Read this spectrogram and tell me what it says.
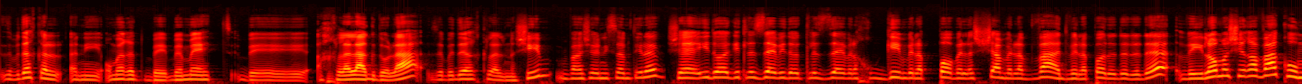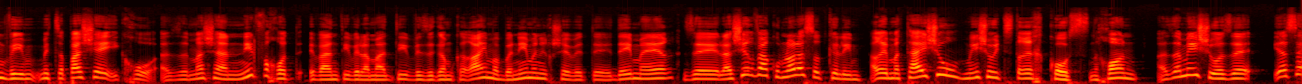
זה בדרך כלל, אני אומרת ב- באמת, בהכללה גדולה, זה בדרך כלל נשים, ממה שאני שמתי לב, שהיא דואגת לזה, והיא דואגת לזה, ולחוגים, ולפה, ולשם, ולוועד, ולפה, דה דה דה דה, והיא לא משאירה ואקום, והיא מצפה שיקחו. אז מה שאני לפחות הבנתי ולמדתי, וזה גם קרה עם הבנים, אני חושבת, אה, די מהר, זה להשאיר ואקום, לא לעשות כלים. הרי מתישהו מישהו יצטרך כוס, נכון? אז המישהו הזה יעשה,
